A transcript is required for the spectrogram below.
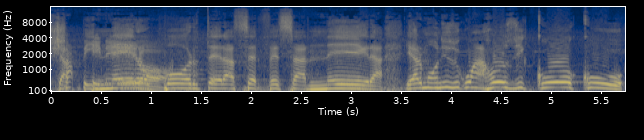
Chapineiro. Porter, a cerveja negra. E harmonizo com arroz de coco,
